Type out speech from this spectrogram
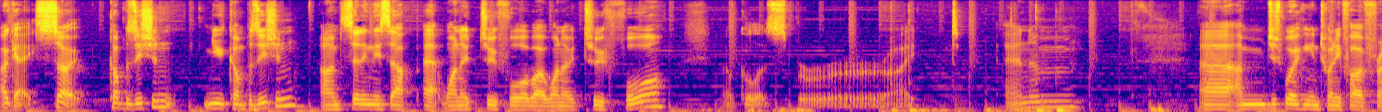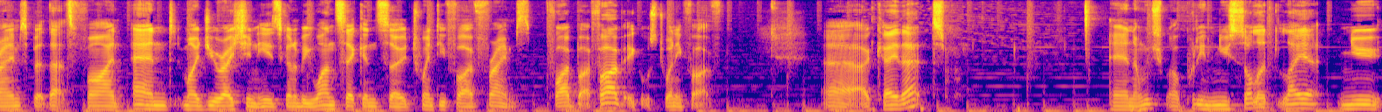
Okay, so composition, new composition. I'm setting this up at 1024 by 1024. I'll call it sprite anim. Uh, I'm just working in 25 frames, but that's fine. And my duration is going to be one second, so 25 frames. 5 by 5 equals 25. Uh, okay, that. And I'm just, I'll put in a new solid layer, new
